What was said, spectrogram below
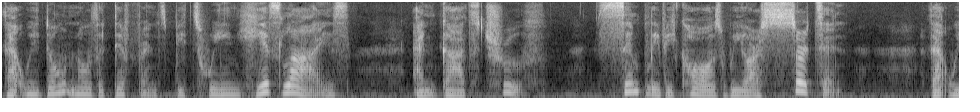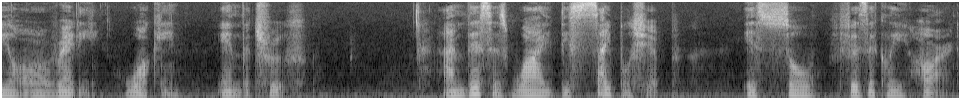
that we don't know the difference between his lies and God's truth simply because we are certain that we are already walking in the truth. And this is why discipleship is so physically hard.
